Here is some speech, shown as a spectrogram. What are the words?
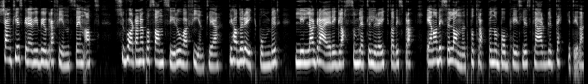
Shankly skrev i biografien sin at supporterne på San Siro var fiendtlige. De hadde røykbomber, lilla greier i glass som ble til røyk da de sprakk. En av disse landet på trappen, og Bob Paisleys klær ble dekket i det.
